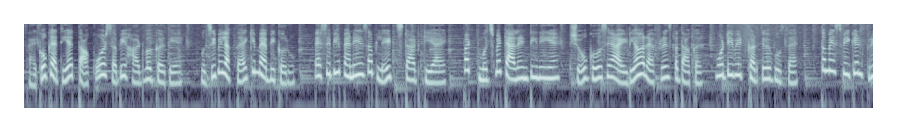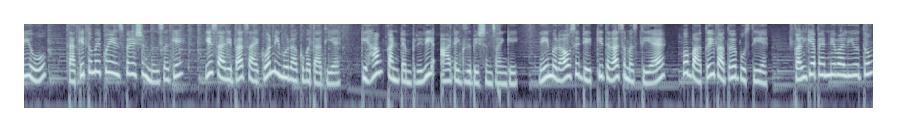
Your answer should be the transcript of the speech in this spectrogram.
साइको कहती है, ताको और सभी हार्डवर्क करते हैं। मुझे भी लगता है कि मैं भी करूँ। वैसे भी मैंने ये सब लेट स्टार्ट किया है बट मुझमें टैलेंट ही नहीं है। शो को उसे आइडिया और रेफरेंस बताकर मोटिवेट करते हुए पूछता है, तुम इस वीकेंड फ्री हो ताकि तुम्हें कोई इंस्पिरेशन मिल सके? ये सारी बात साइको निमुरा को बताती है कि हम कंटेम्प्रेरी आर्ट एग्जीबिशन जाएँगे निमुरा उसे डेट की तरह समझती है, वो बातों ही बातों में पूछती है, कल क्या पहनने वाली हो तुम?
